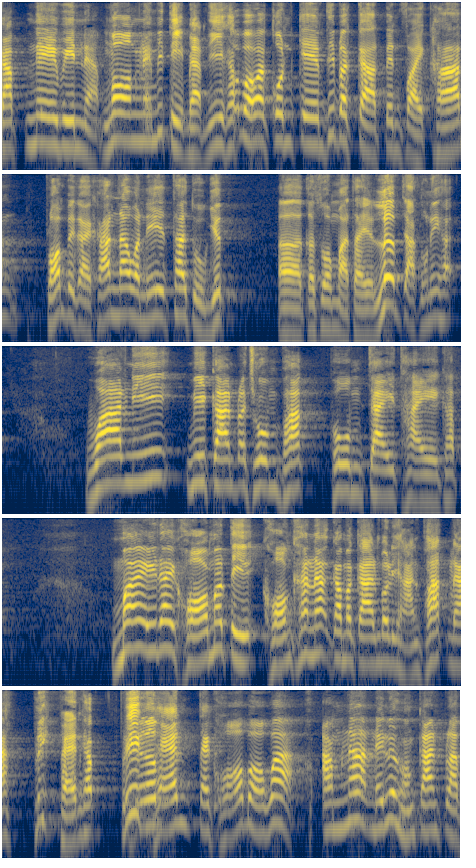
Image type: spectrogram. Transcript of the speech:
กับเนวินเนี่ยมองในมิติแบบนี้ครับ เขาบอกว่ากลเกมที่ประกาศเป็นฝ่ายค้าน พร้อมเป็นฝ่ายค้านณวันนี้ถ้าถูกยึดเอ่อกระทรวงมหาดไทยเริ่มจากตรงนี้ครับวันนี้มีการประชุมพักภูมิใจไทยครับ ไม่ได้ขอมติของคณะกรรมการบริหารพักนะพลิกแผนครับ พลิกเดิมแผนแต่ขอบอกว่าอำนาจในเรื่องของการปรับ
